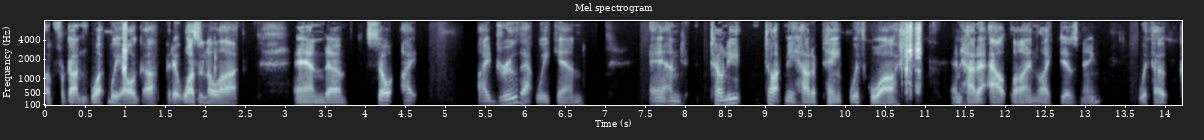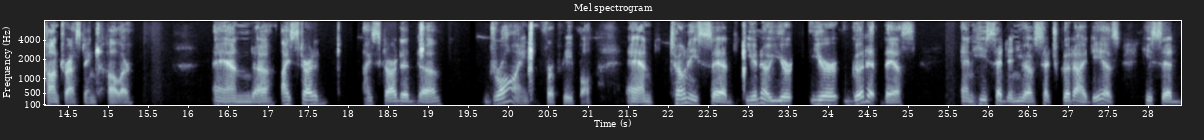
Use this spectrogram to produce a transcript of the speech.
i've forgotten what we all got but it wasn't a lot. And uh, so i i drew that weekend and tony taught me how to paint with gouache and how to outline like Disney with a contrasting color. And uh, I started, I started uh, drawing for people. And Tony said, "You know, you're you're good at this." And he said, "And you have such good ideas." He said,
